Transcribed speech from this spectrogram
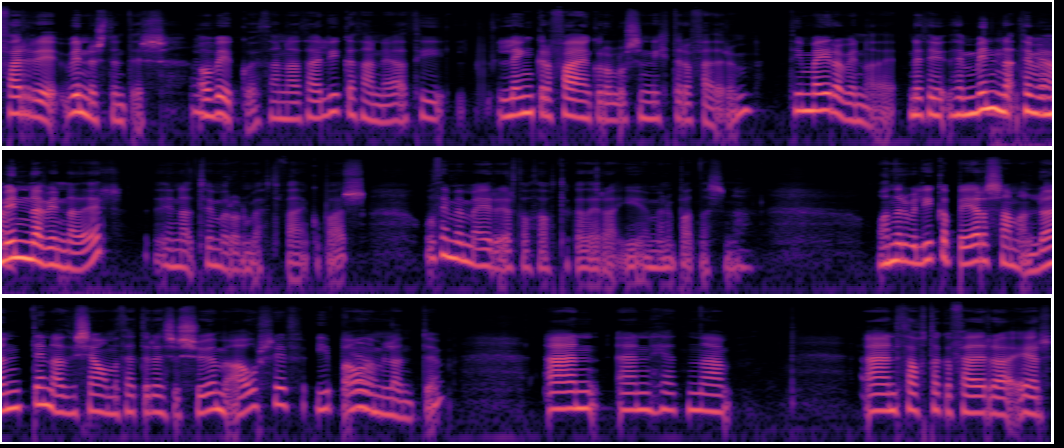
færri vinnustundir mm. á viku. Þannig að það er líka þannig að því lengra fæðingarólu sem nýtt er að feðrum því meira vinna þeir, nei, þeim, minna, þeim er minna vinna þeir innan tveimur orðum eftir fæðingubars og þeim er meiri er þá þáttöka þeirra í umönum barna sinna. Og hann eru við líka að bera saman löndin að við sjáum að þetta er þessi sömu áhrif í báðum Já. löndum en, en, hérna, en þáttaka feðra er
